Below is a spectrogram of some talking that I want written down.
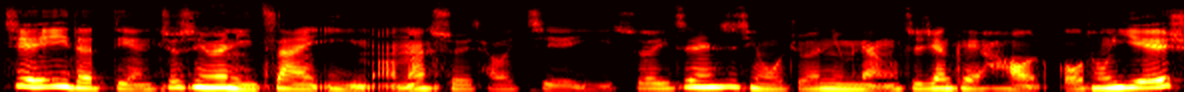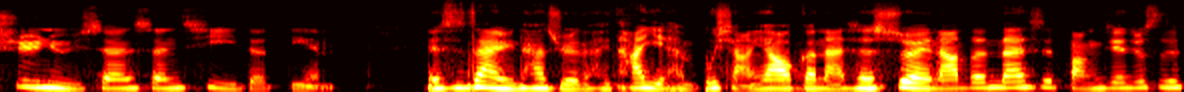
介意的点，就是因为你在意嘛，那所以才会介意。所以这件事情，我觉得你们两个之间可以好好的沟通。也许女生生气的点，也是在于她觉得她也很不想要跟男生睡，然后但但是房间就是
